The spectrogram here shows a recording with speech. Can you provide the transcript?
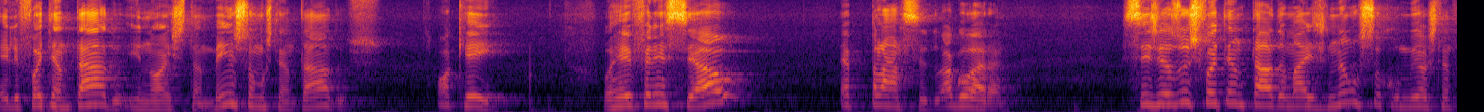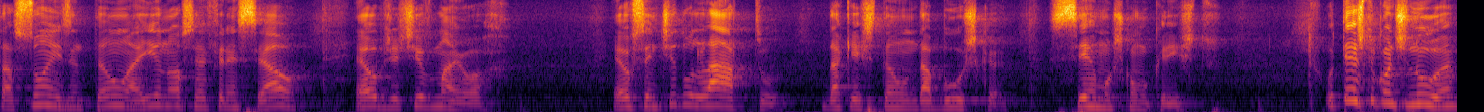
ele foi tentado e nós também somos tentados, ok. O referencial é plácido. Agora, se Jesus foi tentado, mas não sucumbiu às tentações, então aí o nosso referencial é o objetivo maior. É o sentido lato da questão da busca, sermos como Cristo. O texto continua,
